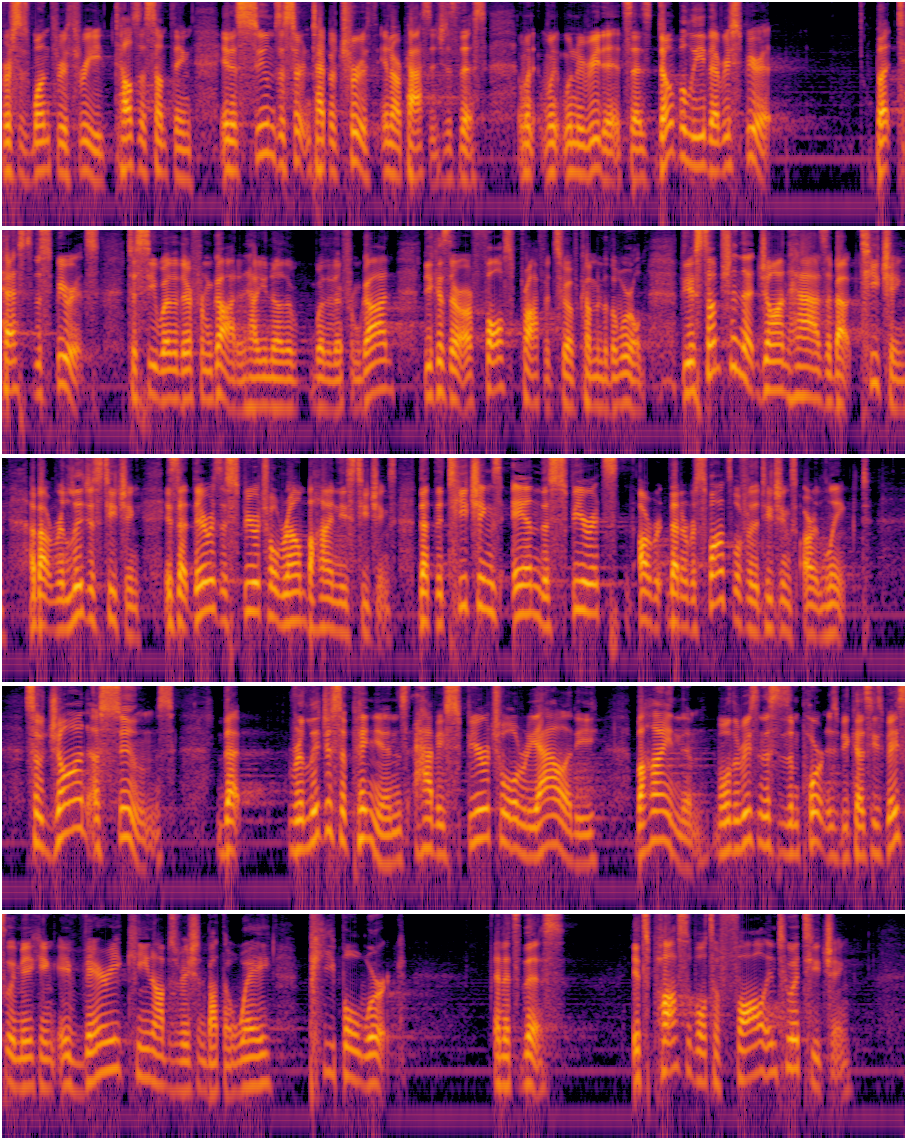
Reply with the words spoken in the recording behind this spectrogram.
verses 1 through 3, tells us something. It assumes a certain type of truth in our passage. Is this. When, when, when we read it, it says, Don't believe every spirit but test the spirits to see whether they're from God. And how you know whether they're from God? Because there are false prophets who have come into the world. The assumption that John has about teaching, about religious teaching, is that there is a spiritual realm behind these teachings, that the teachings and the spirits are, that are responsible for the teachings are linked. So John assumes that religious opinions have a spiritual reality behind them. Well, the reason this is important is because he's basically making a very keen observation about the way people work. And it's this it's possible to fall into a teaching,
